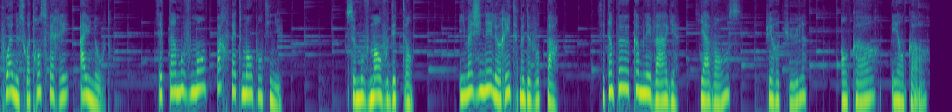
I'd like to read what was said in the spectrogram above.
poids ne soit transféré à une autre. C'est un mouvement parfaitement continu. Ce mouvement vous détend. Imaginez le rythme de vos pas. C'est un peu comme les vagues qui avancent, puis reculent, encore et encore.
